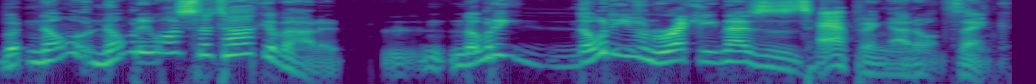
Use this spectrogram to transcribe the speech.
but no nobody wants to talk about it. Nobody nobody even recognizes it's happening, I don't think.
